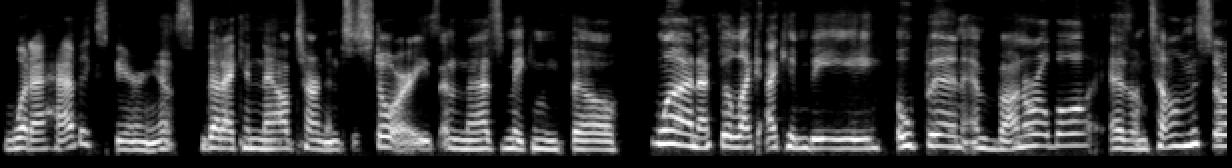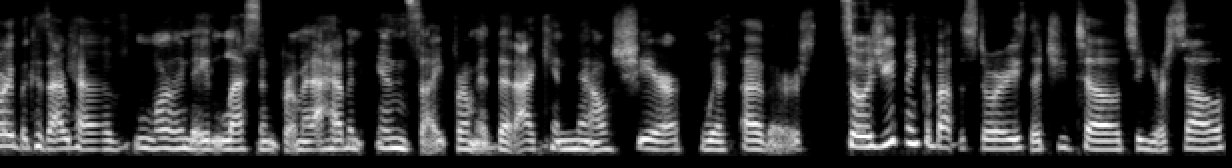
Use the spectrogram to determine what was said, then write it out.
what I have experienced that I can now turn into stories. And that's making me feel one, I feel like I can be open and vulnerable as I'm telling the story because I have learned a lesson from it. I have an insight from it that I can now share with others. So, as you think about the stories that you tell to yourself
